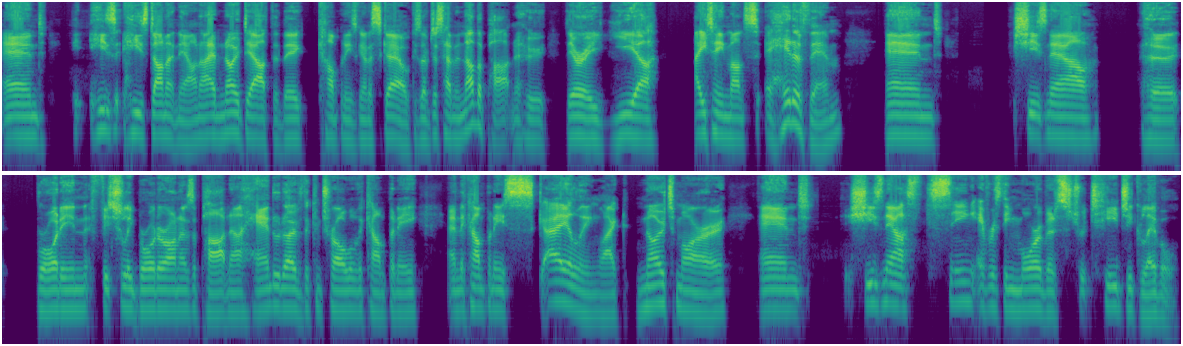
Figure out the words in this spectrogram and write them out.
And he's he's done it now, and I have no doubt that their company is going to scale because I've just had another partner who they're a year, eighteen months ahead of them, and she's now her brought in officially brought her on as a partner, handled over the control of the company, and the company is scaling like no tomorrow, and she's now seeing everything more of a strategic level.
